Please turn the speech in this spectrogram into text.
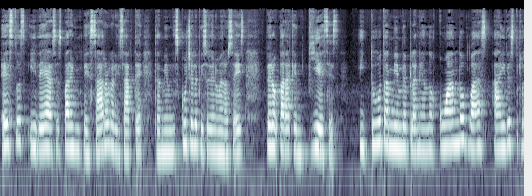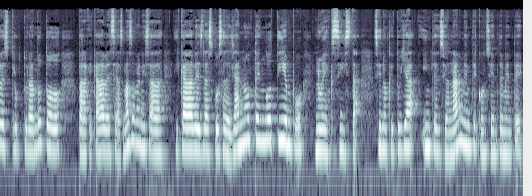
estas ideas es para empezar a organizarte. También escucha el episodio número 6, pero para que empieces. Y tú también ve planeando cuándo vas a ir reestructurando todo para que cada vez seas más organizada y cada vez la excusa de ya no tengo tiempo no exista, sino que tú ya intencionalmente, conscientemente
